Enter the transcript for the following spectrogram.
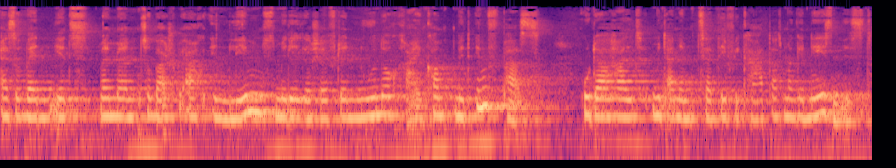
also wenn jetzt, wenn man zum Beispiel auch in Lebensmittelgeschäfte nur noch reinkommt mit Impfpass oder halt mit einem Zertifikat, dass man genesen ist?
